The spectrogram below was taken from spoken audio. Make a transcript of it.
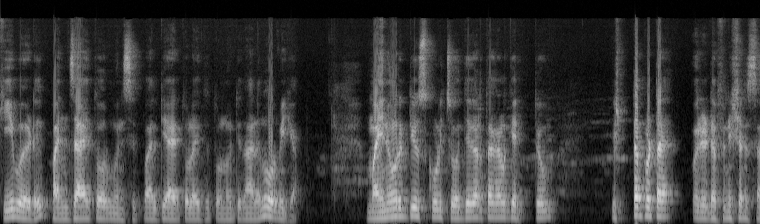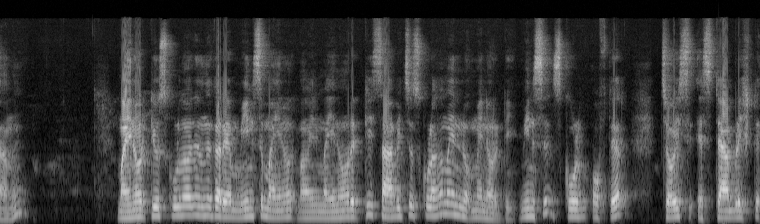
കീവേഡ് പഞ്ചായത്ത് ഓർ മുനിസിപ്പാലിറ്റി ആയിരത്തി തൊള്ളായിരത്തി തൊണ്ണൂറ്റി നാല് എന്ന് ഓർമ്മിക്കാം. മൈനോറിറ്റി സ്കൂൾ ചോദ്യകർത്താക്കൾക്ക് ഏറ്റവും ഇഷ്ടപ്പെട്ട ഒരു ഡെഫിനിഷൻസ് ആണ് മൈനോറിറ്റി സ്കൂൾ എന്ന് പറഞ്ഞാൽ നിങ്ങൾക്കറിയാം. മീൻസ് മൈനോ മൈനോറിറ്റി സ്ഥാപിച്ച സ്കൂളാണ് മൈനോ minority means school of their choice established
